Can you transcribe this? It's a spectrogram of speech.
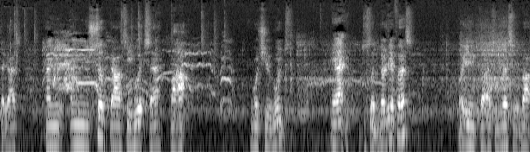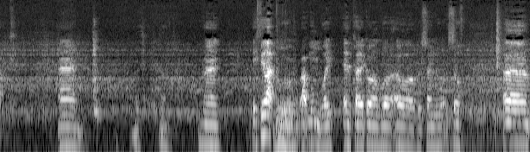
So, guys, and and you should be able to see which there like that. Would shoot. Yeah, just let me dodge it first. Or you guys reverse it back um, man, if you like at Mumbai, it'll kind of go over, over the sound and what stuff. Um,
